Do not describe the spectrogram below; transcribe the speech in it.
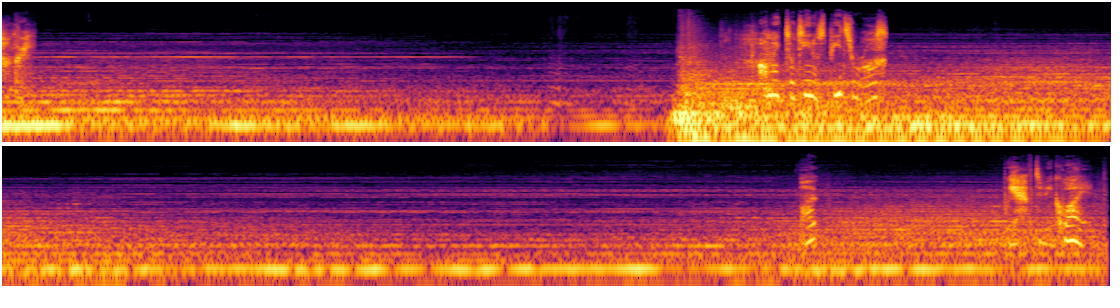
hungry. I'll make Totino's pizza rolls. But we have to be quiet.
